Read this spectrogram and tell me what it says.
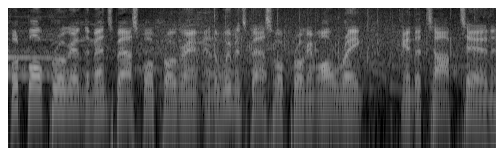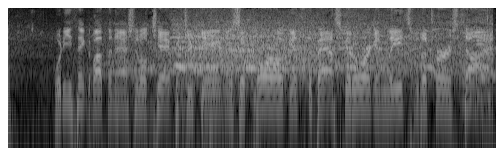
football program, the men's basketball program, and the women's basketball program all ranked in the top 10. What do you think about the national championship game as Okoro gets the basket? Oregon leads for the first time.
